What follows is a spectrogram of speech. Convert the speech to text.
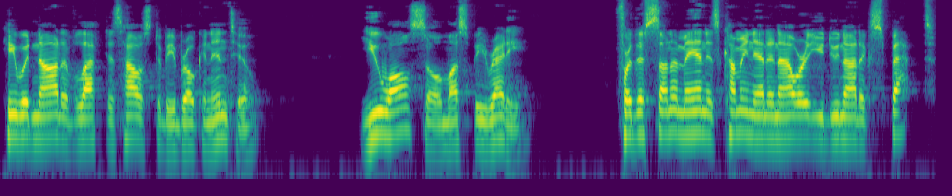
he would not have left his house to be broken into. You also must be ready, for the Son of Man is coming at an hour you do not expect.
